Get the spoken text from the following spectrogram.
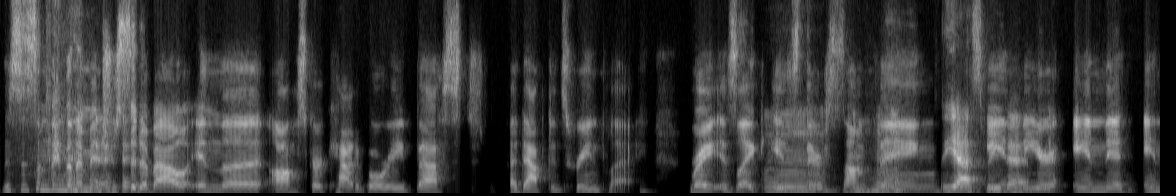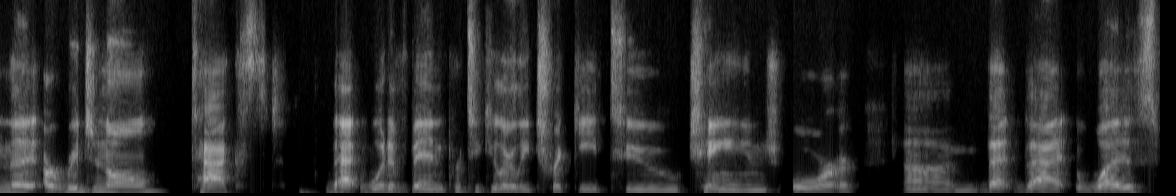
This is something that I'm interested about in the Oscar category best adapted screenplay, right? Is like, is there Mm, mhm. something Yes, in did. the in the in the original text that would have been particularly tricky to change or um that that was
